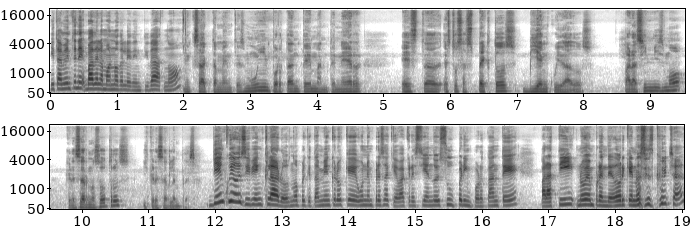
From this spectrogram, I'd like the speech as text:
Y también tiene, va de la mano de la identidad, ¿no? Exactamente, es muy importante mantener estos aspectos bien cuidados para sí mismo crecer nosotros y crecer la empresa. Bien cuidados y bien claros, ¿no? Porque también creo que una empresa que va creciendo es súper importante para ti, nuevo emprendedor que nos escuchas.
